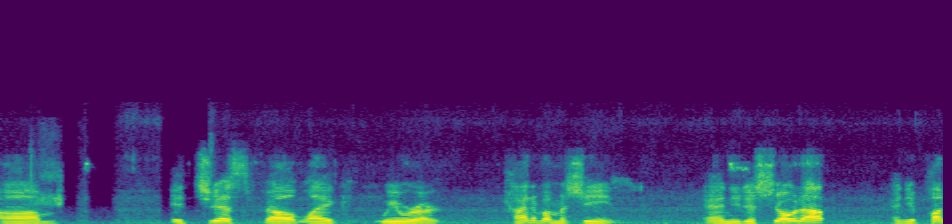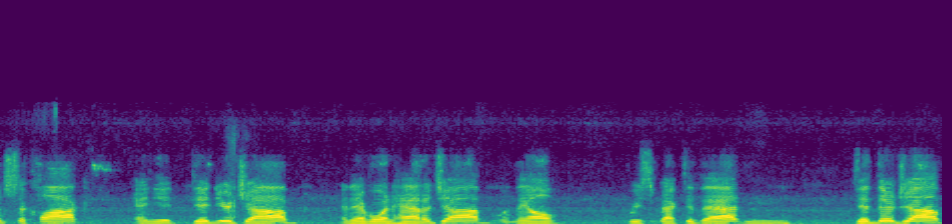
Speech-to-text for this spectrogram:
um, it just felt like we were kind of a machine, and you just showed up, and you punched the clock, and you did your job, and everyone had a job, and they all respected that and did their job,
